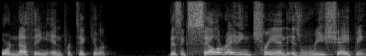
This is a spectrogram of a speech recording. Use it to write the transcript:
or nothing in particular. This accelerating trend is reshaping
